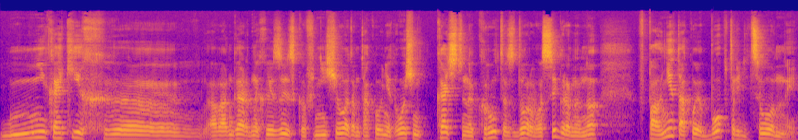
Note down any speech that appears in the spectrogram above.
никаких э, авангардных изысков, ничего там такого нет. Очень качественно, круто, здорово сыграно, но вполне такой боб традиционный,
